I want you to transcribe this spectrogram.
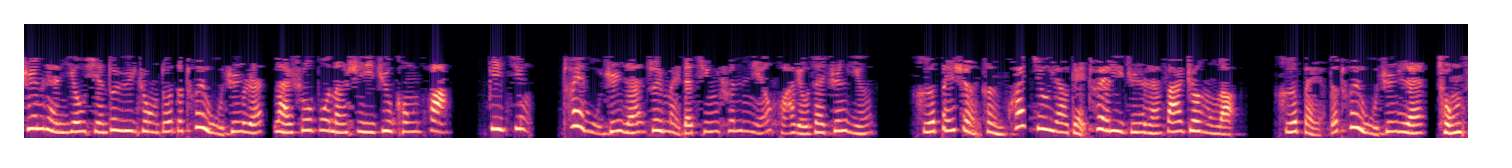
军人优先对于众多的退伍军人来说，不能是一句空话，毕竟。退伍军人最美的青春年华留在军营。河北省很快就要给退役军人发证了，河北的退伍军人从此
